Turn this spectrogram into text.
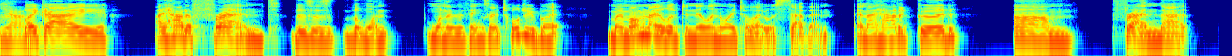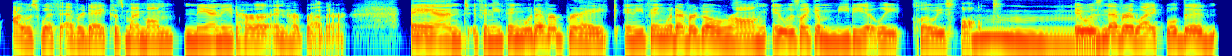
yeah. Like I I had a friend. This is the one one of the things I told you, but my mom and I lived in Illinois till I was 7 and I had a good um friend that I was with every day cuz my mom nannied her and her brother. And if anything would ever break, anything would ever go wrong, it was like immediately Chloe's fault. Mm. It was never like, well, did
